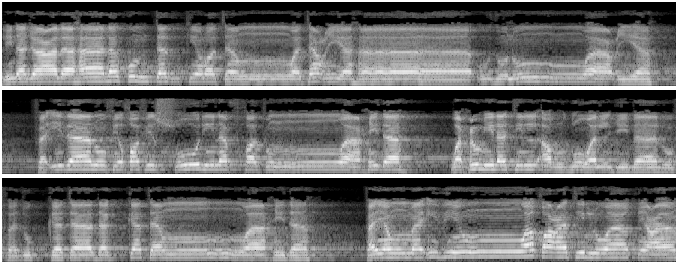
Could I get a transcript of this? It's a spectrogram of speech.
لنجعلها لكم تذكره وتعيها اذن واعيه فاذا نفخ في الصور نفخه واحدة وحملت الأرض والجبال فدكتا دكة واحدة فيومئذ وقعت الواقعة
